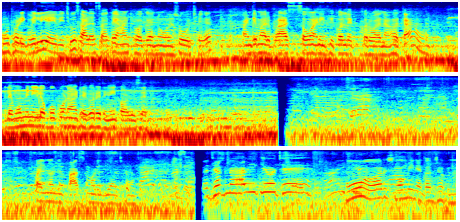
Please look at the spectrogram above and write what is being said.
હું. થોડીક વહેલી આવી છું સાડા સાતે આઠ વાગ્યાનો શો છે. કારણ કે મારે પાસ સવાણીથી કલેક્ટ કરવાના હતા. એટલે મમ્મીની લોકો પોણા આઠે ઘરેથી નીકળશે. ફાઇનલી પાસ મળી ગયા છે. જગ્ન આવી ગયો છે. હું હર્ષ મમ્મીને તો જગ્ન.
